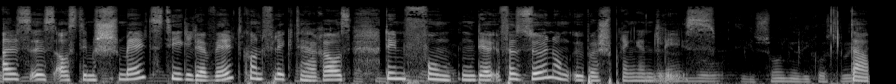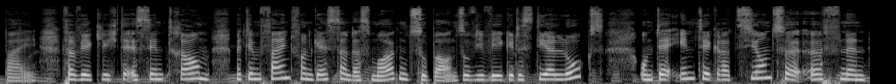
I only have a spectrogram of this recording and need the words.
als es aus dem Schmelztiegel der Weltkonflikte heraus den Funken der Versöhnung überspringen ließ. Dabei verwirklichte es den Traum, mit dem Feind von gestern das Morgen zu bauen, sowie Wege des Dialogs und der Integration zu eröffnen,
